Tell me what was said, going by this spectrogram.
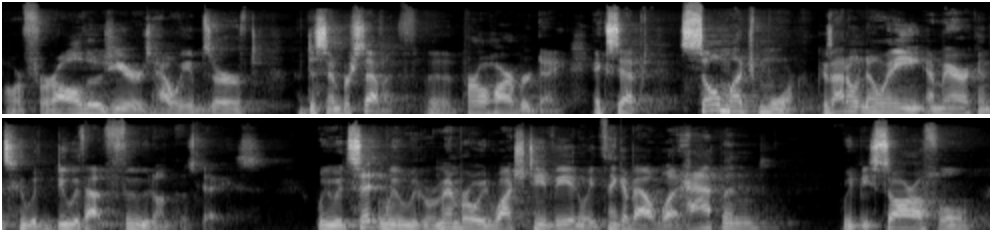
or for all those years, how we observed December 7th, uh, Pearl Harbor Day, except so much more, because I don't know any Americans who would do without food on those days. We would sit and we would remember, we'd watch TV and we'd think about what happened, we'd be sorrowful,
